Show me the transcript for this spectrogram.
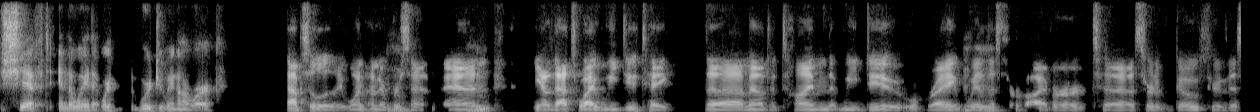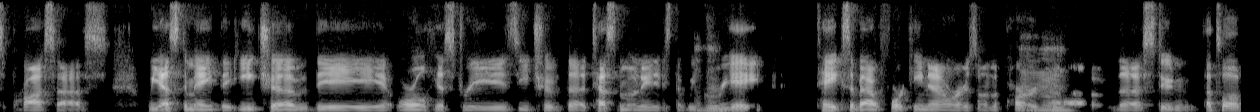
shift in the way that we're we're doing our work. Absolutely, one hundred percent, mm-hmm. and. Mm-hmm you know that's why we do take the amount of time that we do right mm-hmm. with a survivor to sort of go through this process we estimate that each of the oral histories each of the testimonies that we mm-hmm. create takes about 14 hours on the part mm-hmm. of the student that's a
